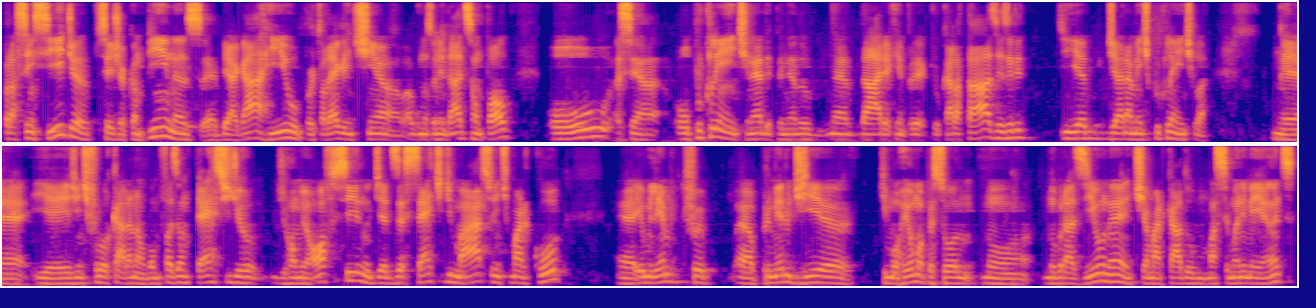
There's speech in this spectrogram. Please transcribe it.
para Sensídia, seja Campinas, é, BH, Rio, Porto Alegre, a gente tinha algumas unidades, São Paulo, ou assim, a- ou para o cliente, né, dependendo né, da área que, que o cara tá, às vezes ele ia diariamente para o cliente lá. É, e aí a gente falou, cara, não, vamos fazer um teste de, de home office no dia 17 de março, a gente marcou. É, eu me lembro que foi é, o primeiro dia que morreu uma pessoa no, no Brasil, né? A gente tinha marcado uma semana e meia antes.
